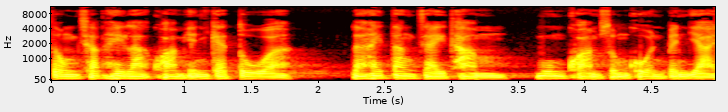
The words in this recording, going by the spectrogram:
ทรงชักให้ละความเห็นแก่ตัว และให้ตั้งใจทำมุ่งความสมควรเป็นใหญ่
